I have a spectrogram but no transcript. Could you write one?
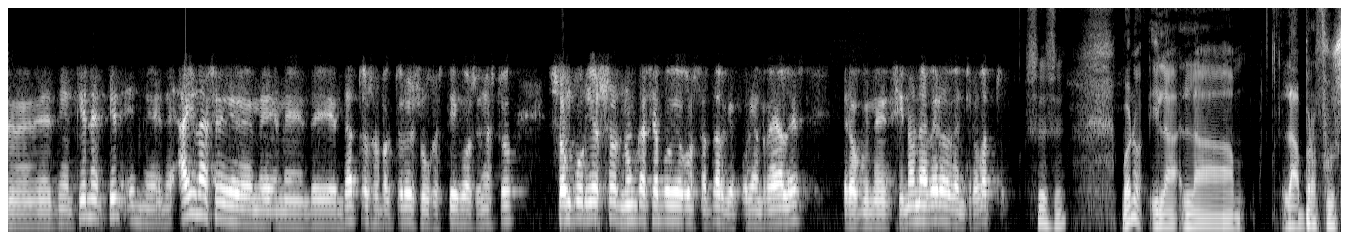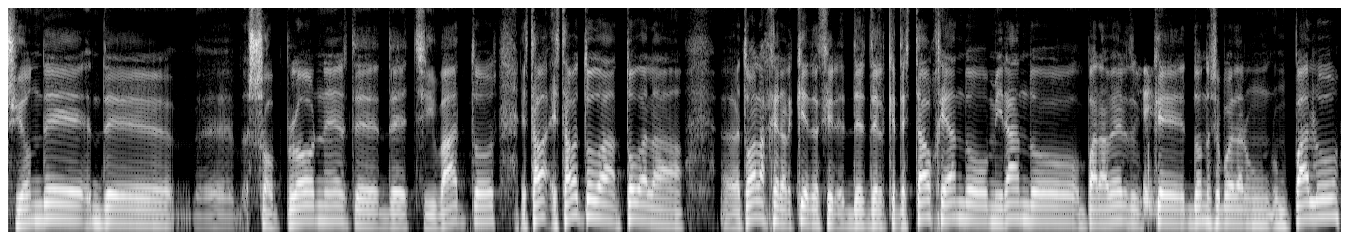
eh, tiene, tiene, hay una serie de, datos o factores sugestivos en esto. Son curiosos, nunca se ha podido constatar que fueran reales, pero si no nevero dentro gato. Sí, sí. Bueno, y la, la, la profusión de, de eh, soplones, de, de, chivatos, estaba, estaba toda, toda, la, eh, toda la jerarquía, es decir, desde el que te está ojeando, mirando para ver que, dónde se puede dar un, palo,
